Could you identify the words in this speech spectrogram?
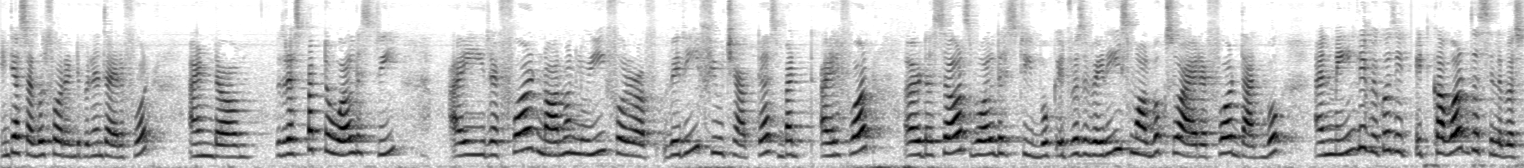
india struggle for independence i referred. And um, with respect to world history I referred Norman Lowe's for a very few chapters, but I referred uh, Sir's World History book. It was a very small book, so I referred that book, and mainly because it, it covered the syllabus.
